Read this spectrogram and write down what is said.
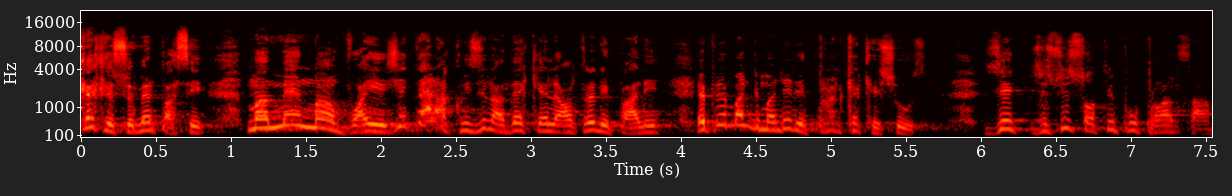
quelques semaines passées. Ma mère m'a envoyé. J'étais à la cuisine avec elle en train de parler. Et puis elle m'a demandé de prendre quelque chose. Je, je suis sorti pour prendre ça.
